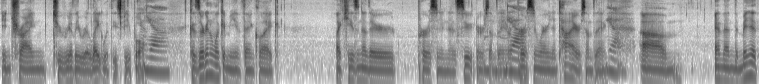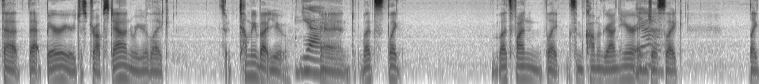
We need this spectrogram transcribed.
in trying to really relate with these people Yeah. because they're gonna look at me and think like like he's another person in a suit or something or Yeah. a person wearing a tie or something Yeah. um, and then the minute that that barrier just drops down where you're like so tell me about you Yeah. and let's like let's find like some common ground here Yeah. and just like like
